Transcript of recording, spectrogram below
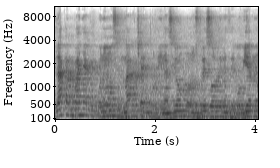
la campaña que ponemos en marcha en coordinación con los tres órdenes de gobierno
